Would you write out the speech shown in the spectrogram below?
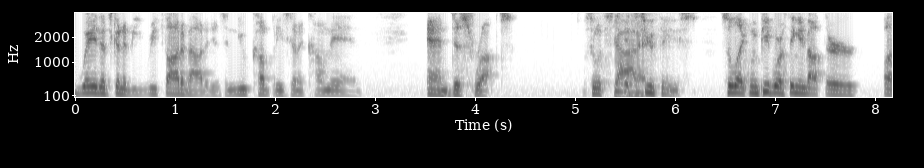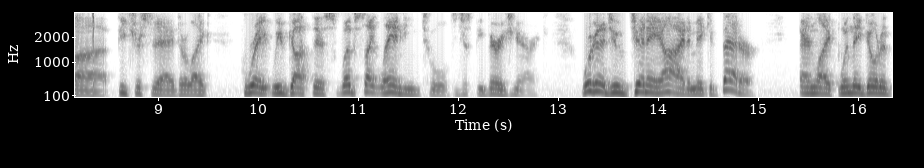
way that's going to be rethought about it is a new company's going to come in and disrupt. So it's, it's it. two things. So like when people are thinking about their uh, features today, they're like, great, we've got this website landing tool to just be very generic. We're going to do Gen AI to make it better. And like when they go to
